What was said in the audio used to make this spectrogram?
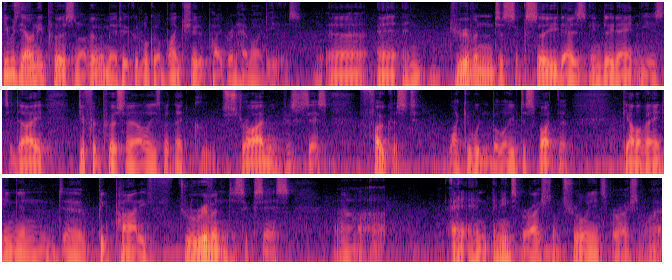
He was the only person I've ever met who could look at a blank sheet of paper and have ideas. Uh, and, and, driven to succeed, as indeed Anthony is today, different personalities, but that striving for success, focused like you wouldn't believe, despite the gallivanting and uh, big parties, driven to success. Uh, and, and, and, inspirational, truly inspirational. I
